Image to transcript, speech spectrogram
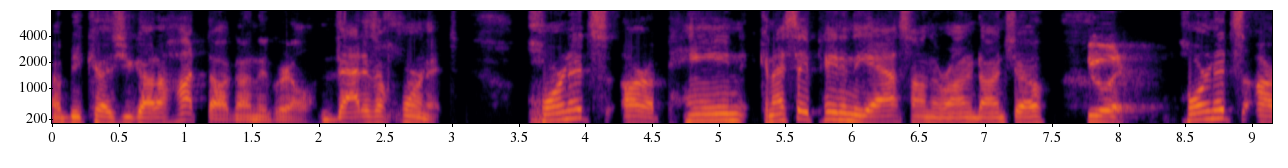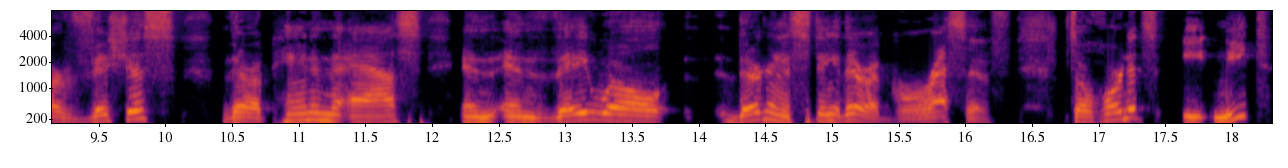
uh, because you got a hot dog on the grill. That is a hornet. Hornets are a pain. Can I say pain in the ass on the Ron and Don show? Do it. Hornets are vicious. They're a pain in the ass, and and they will. They're going to sting. They're aggressive. So hornets eat meat.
